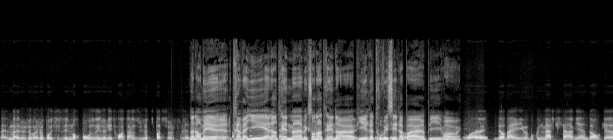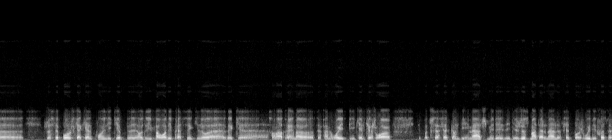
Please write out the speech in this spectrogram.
Ben, je ne veux pas utiliser le mot reposer, là, les trois entendus, là, c'est pas ça que je voulais Non, non, mais euh, travailler à l'entraînement avec son entraîneur, puis retrouver ses repères, puis ouais, ouais, ouais. Ouais, puis là, ben, il y a beaucoup de matchs qui s'en viennent, donc euh, je sais pas jusqu'à quel point l'équipe euh, il peut avoir des pratiques là avec euh, son entraîneur Stéphane Wade puis quelques joueurs. C'est pas tout à fait comme des matchs, mais de, de- de juste mentalement le fait de pas jouer, des fois ça,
